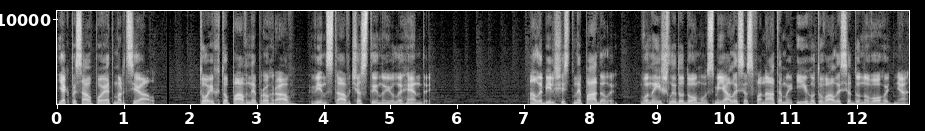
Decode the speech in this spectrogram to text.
Як писав поет Марціал, той, хто пав, не програв, він став частиною легенди. Але більшість не падали. Вони йшли додому, сміялися з фанатами і готувалися до нового дня.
